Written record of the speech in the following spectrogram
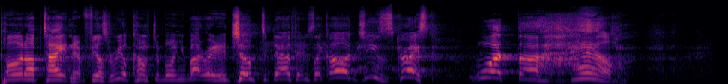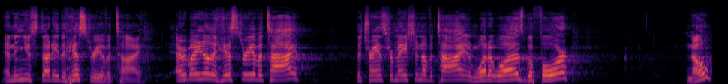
pull it up tight and it feels real comfortable and you're about ready to choke to death. And it's like, oh, Jesus Christ, what the hell? And then you study the history of a tie. Everybody know the history of a tie? the transformation of a tie and what it was before? No?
